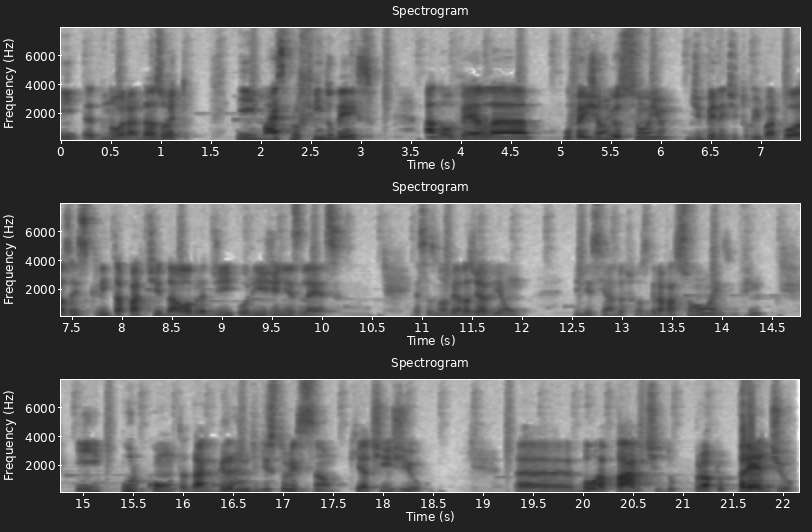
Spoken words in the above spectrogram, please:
e, no horário das oito, e mais para o fim do mês, a novela O Feijão e o Sonho, de Benedito Rui Barbosa, escrita a partir da obra de Orígenes Lessa. Essas novelas já haviam iniciado as suas gravações, enfim, e por conta da grande destruição que atingiu uh, boa parte do próprio prédio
